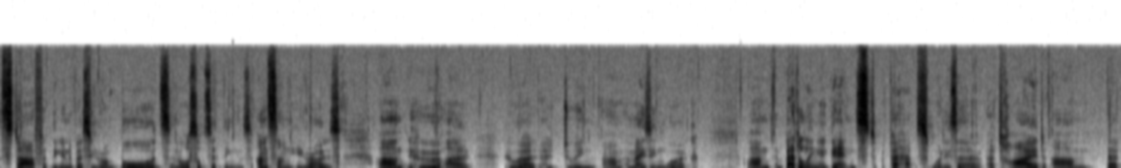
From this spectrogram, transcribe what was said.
staff at the university who are on boards and all sorts of things, unsung heroes um, who, are, who, are, who are doing um, amazing work um, battling against perhaps what is a, a tide um, that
